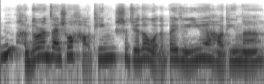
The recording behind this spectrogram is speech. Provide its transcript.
嗯，很多人在说好听，是觉得我的背景音乐好听吗？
